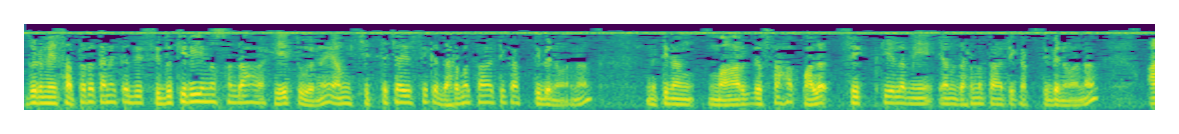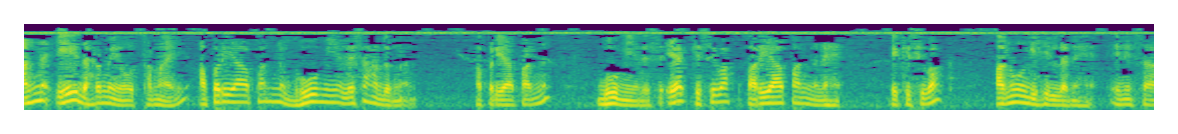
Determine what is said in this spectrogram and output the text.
එතකොට මේ සතර තැනකදී සිදු කිරීම සඳහා හේතු වෙන යම් චිත්තචෛසික ධර්මතා ටිකක් තිබෙනවා නම් නැතිනම් මාර්ග සහ ඵල සිත් කියලා මේ යම් ධර්මතා ටිකක් තිබෙනවා නම් අන්න ඒ ධර්මයෝ තමයි අපරියාපන්න භූමිය ලෙස හඳුන්වන්නේ. අපරියාපන්න භූමිය ලෙස. එය කිසිවක් පරියාපන්න නැහැ. ඒ කිසිවක් අනුව ගිහිල්ලා නැහැ. ඒ නිසා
